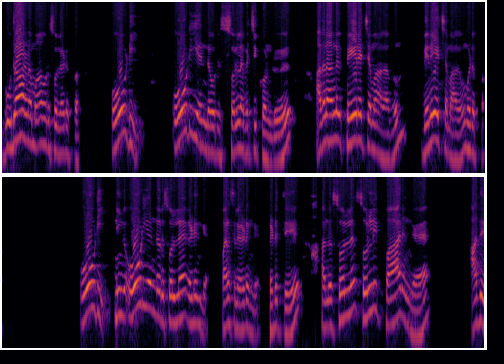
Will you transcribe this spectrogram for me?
உதாரணமா ஒரு சொல் எடுப்போம். ஓடி. ஓடி என்ற ஒரு சொல்லை வச்சுக்கொண்டு அதை நாங்கள் பேரெச்சமாகவும் வினையச்சமாகவும் எடுப்போம். ஓடி நீங்க ஓடி என்ற ஒரு சொல்ல எடுங்க. மனசுல எடுங்க. எடுத்து அந்த சொல்ல சொல்லி பாருங்க. அது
